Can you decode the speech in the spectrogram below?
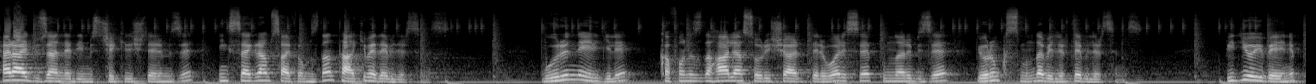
her ay düzenlediğimiz çekilişlerimizi Instagram sayfamızdan takip edebilirsiniz. Bu ürünle ilgili kafanızda hala soru işaretleri var ise bunları bize yorum kısmında belirtebilirsiniz. Videoyu beğenip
